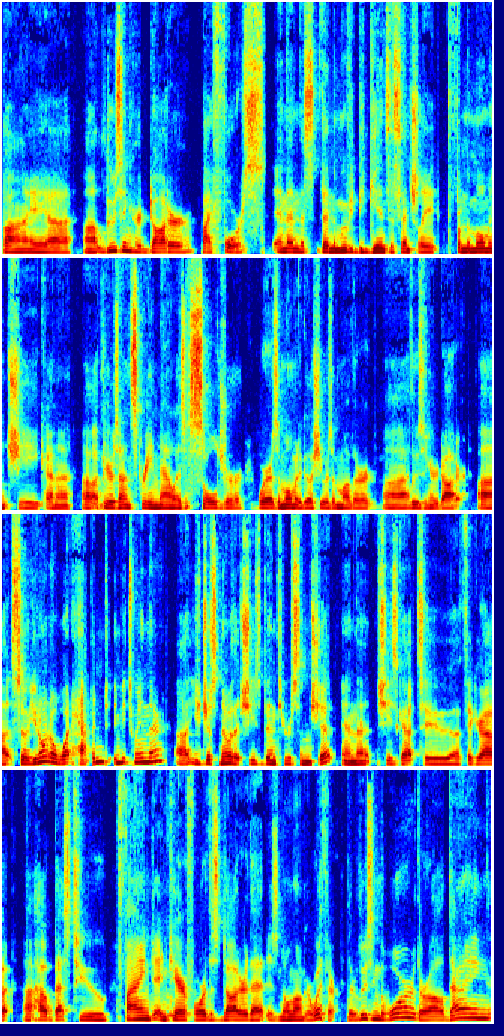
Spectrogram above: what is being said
by uh, uh, losing her daughter by force. And then this, then the movie begins essentially from the moment she kind of uh, appears on screen now as a soldier, whereas a moment ago she was a mother uh, losing her daughter. Uh, so you don't know what happened in between there. Uh, you just know that she's been through some shit and that she's got to uh, figure out uh, how best to find and care for this daughter that is no longer with her. They're losing the war. They're all dying.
